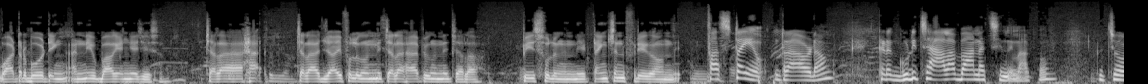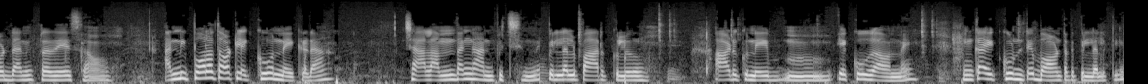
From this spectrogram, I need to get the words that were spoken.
వాటర్ బోటింగ్ అన్నీ బాగా ఎంజాయ్ చేసాం చాలా హ్యా చాలా జాయ్ఫుల్గా ఉంది చాలా హ్యాపీగా ఉంది చాలా పీస్ఫుల్గా ఉంది టెన్షన్ ఫ్రీగా ఉంది. ఫస్ట్ టైం రావడం. ఇక్కడ గుడి చాలా బాగా నచ్చింది మాకు. చూడడానికి ప్రదేశం. అన్ని పూల తోటలు ఎక్కువ ఉన్నాయి ఇక్కడ. చాలా అందంగా అనిపించింది. పిల్లల పార్కులు. ఆడుకునే ఎక్కువగా ఉన్నాయి. ఇంకా ఎక్కువ ఉంటే బాగుంటుంది పిల్లలకి.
